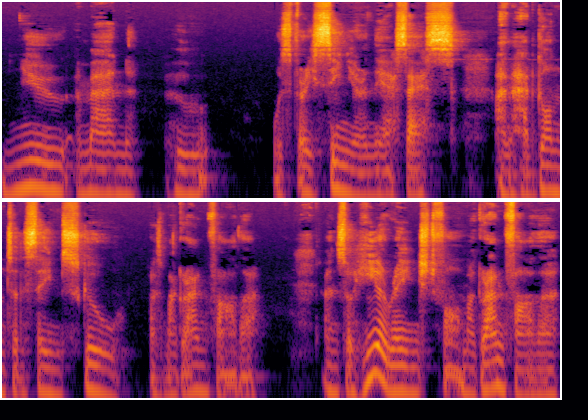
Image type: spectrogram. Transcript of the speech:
knew a man who was very senior in the SS and had gone to the same school as my grandfather. And so he arranged for my grandfather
